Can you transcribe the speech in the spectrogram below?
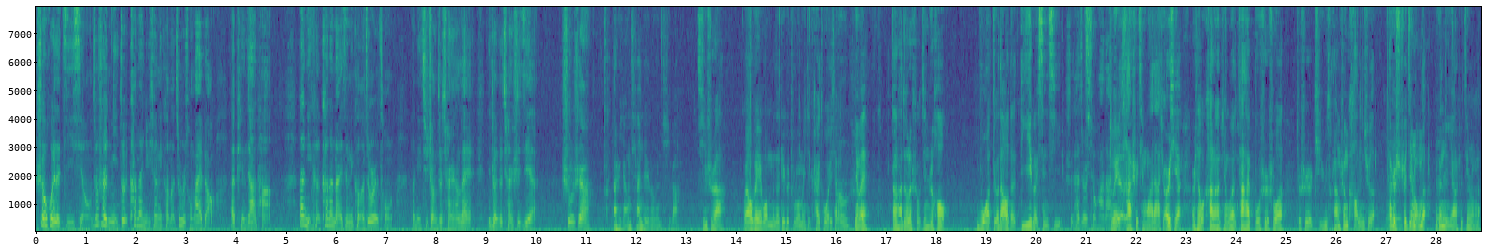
社会的畸形。就是你对看待女性，你可能就是从外表来评价她；那你看看待男性，你可能就是从。那你去拯救全人类，你拯救全世界，是不是？但是杨倩这个问题吧，其实啊，我要为我们的这个主流媒体开脱一下，因为当她得了首金之后，我得到的第一个信息是他就是清华大学，对，他是清华大学，而且而且我看了看评论，他还不是说就是体育特长生考进去的，他是学金融的，就跟你一样学金融的。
